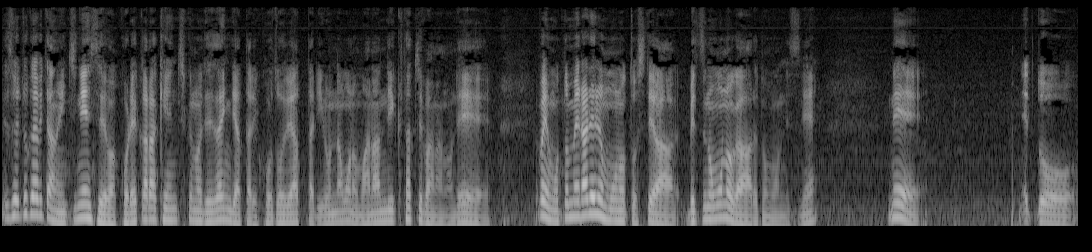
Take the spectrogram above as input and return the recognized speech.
でそれと比べてあの1年生はこれから建築のデザインであったり構造であったりいろんなものを学んでいく立場なのでやっぱり求められるものとしては別のものがあると思うんですね。でえっと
